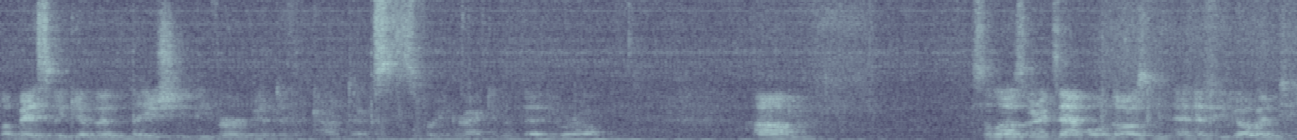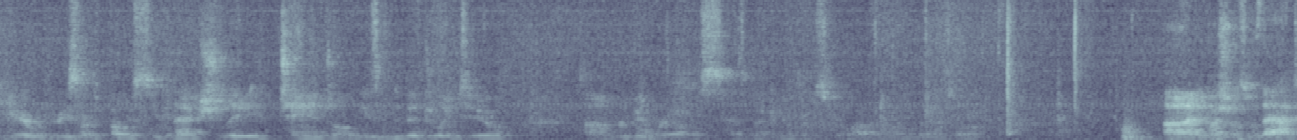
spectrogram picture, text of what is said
But basically, given the HTTP verb, have different contexts for interacting with that URL. Um, so those are an example of those, and, and if you go into here with resource posts, you can actually change all these individually too. Um, Ruby on Rails has mechanisms for allowing all of that as well. Uh, any questions with that?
